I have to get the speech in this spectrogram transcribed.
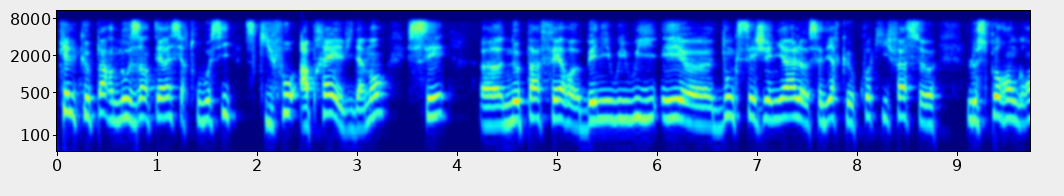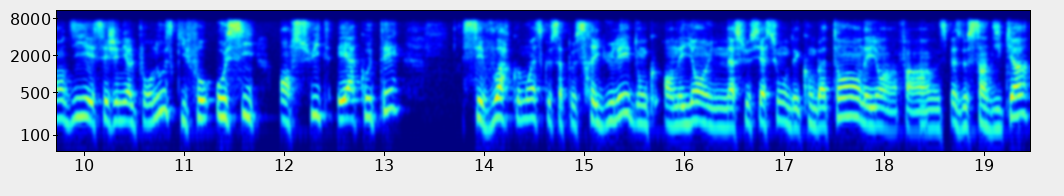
quelque part nos intérêts s'y retrouvent aussi. Ce qu'il faut après, évidemment, c'est euh, ne pas faire euh, béni oui oui et euh, donc c'est génial. C'est-à-dire que quoi qu'il fasse, le sport en grandit et c'est génial pour nous. Ce qu'il faut aussi ensuite et à côté, c'est voir comment est-ce que ça peut se réguler, donc en ayant une association des combattants, en ayant enfin une espèce de syndicat,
